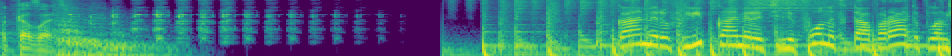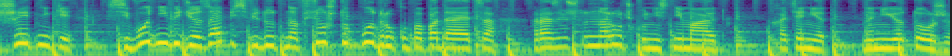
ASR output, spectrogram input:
показать. Камеры, флип-камеры, телефоны, фотоаппараты, планшетники. Сегодня видеозапись ведут на все, что под руку попадается. Разве что на ручку не снимают. Хотя нет, на нее тоже.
